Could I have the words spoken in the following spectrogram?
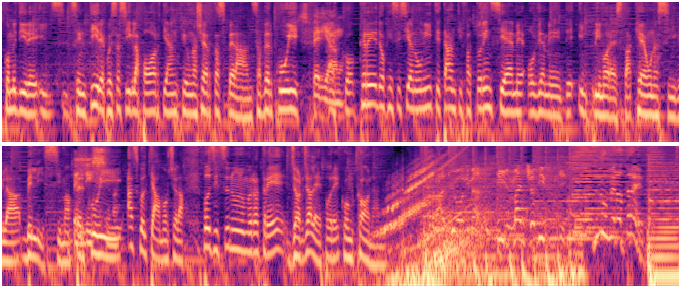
come dire, il sentire questa sigla porti anche una certa speranza. Per cui, Speriamo. ecco, credo che si siano uniti tanti fattori insieme. Ovviamente, il primo resta che è una sigla bellissima. Per Bellissima. cui ascoltiamocela. Posizione numero 3, Giorgia Lepore con Conan. Radio Animati, il mangiadischi. Numero 3.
